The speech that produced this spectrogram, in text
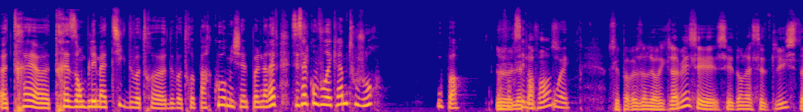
euh, très, euh, très emblématique de votre, de votre parcours, Michel Polnareff. C'est celle qu'on vous réclame toujours Ou pas? Pas Euh, à France Ouais. C'est pas besoin de le réclamer, c'est dans la setlist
